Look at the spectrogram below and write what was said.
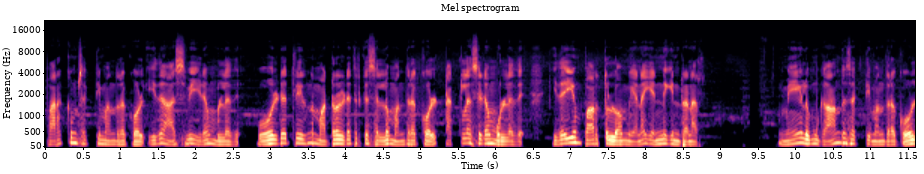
பறக்கும் சக்தி மந்திரக்கோள் இது அஸ்வியிடம் உள்ளது. ஓரிடத்திலிருந்து மற்றொரு இடத்திற்கு செல்லும் மந்திரக்கோள் டக்ளஸிடம் உள்ளது. இதையும் பார்த்துள்ளோம் என எண்ணுகின்றனர். மேலும் காந்த சக்தி மந்திரக்கோள்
